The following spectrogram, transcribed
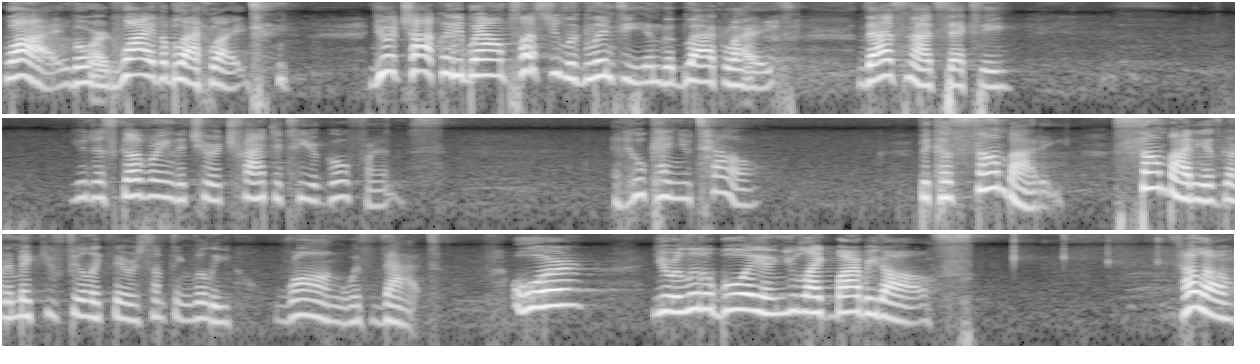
why, Lord? Why the black light? You're chocolatey brown, plus you look linty in the black light. That's not sexy. You're discovering that you're attracted to your girlfriends. And who can you tell? Because somebody, somebody is going to make you feel like there is something really wrong with that. Or you're a little boy and you like Barbie dolls. Hello.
